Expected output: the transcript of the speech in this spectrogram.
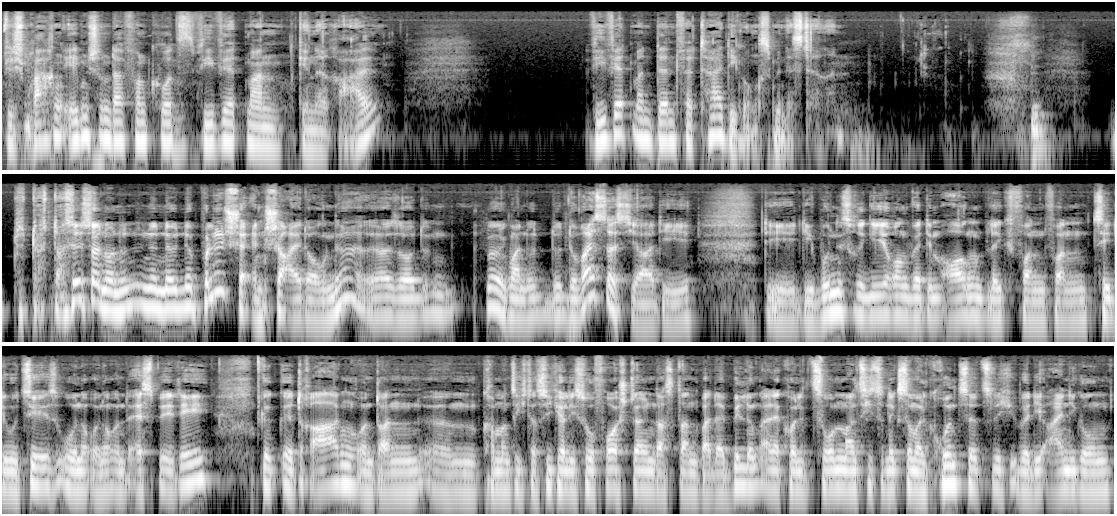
Wir sprachen eben schon davon kurz, wie wird man General? Wie wird man denn Verteidigungsministerin? Das, das ist ja nur eine, eine, eine politische Entscheidung. Ne? Also, ich meine, du, du weißt das ja. Die, die, die Bundesregierung wird im Augenblick von, von CDU, CSU und, und SPD getragen. Und dann ähm, kann man sich das sicherlich so vorstellen, dass dann bei der Bildung einer Koalition man sich zunächst einmal grundsätzlich über die Einigung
